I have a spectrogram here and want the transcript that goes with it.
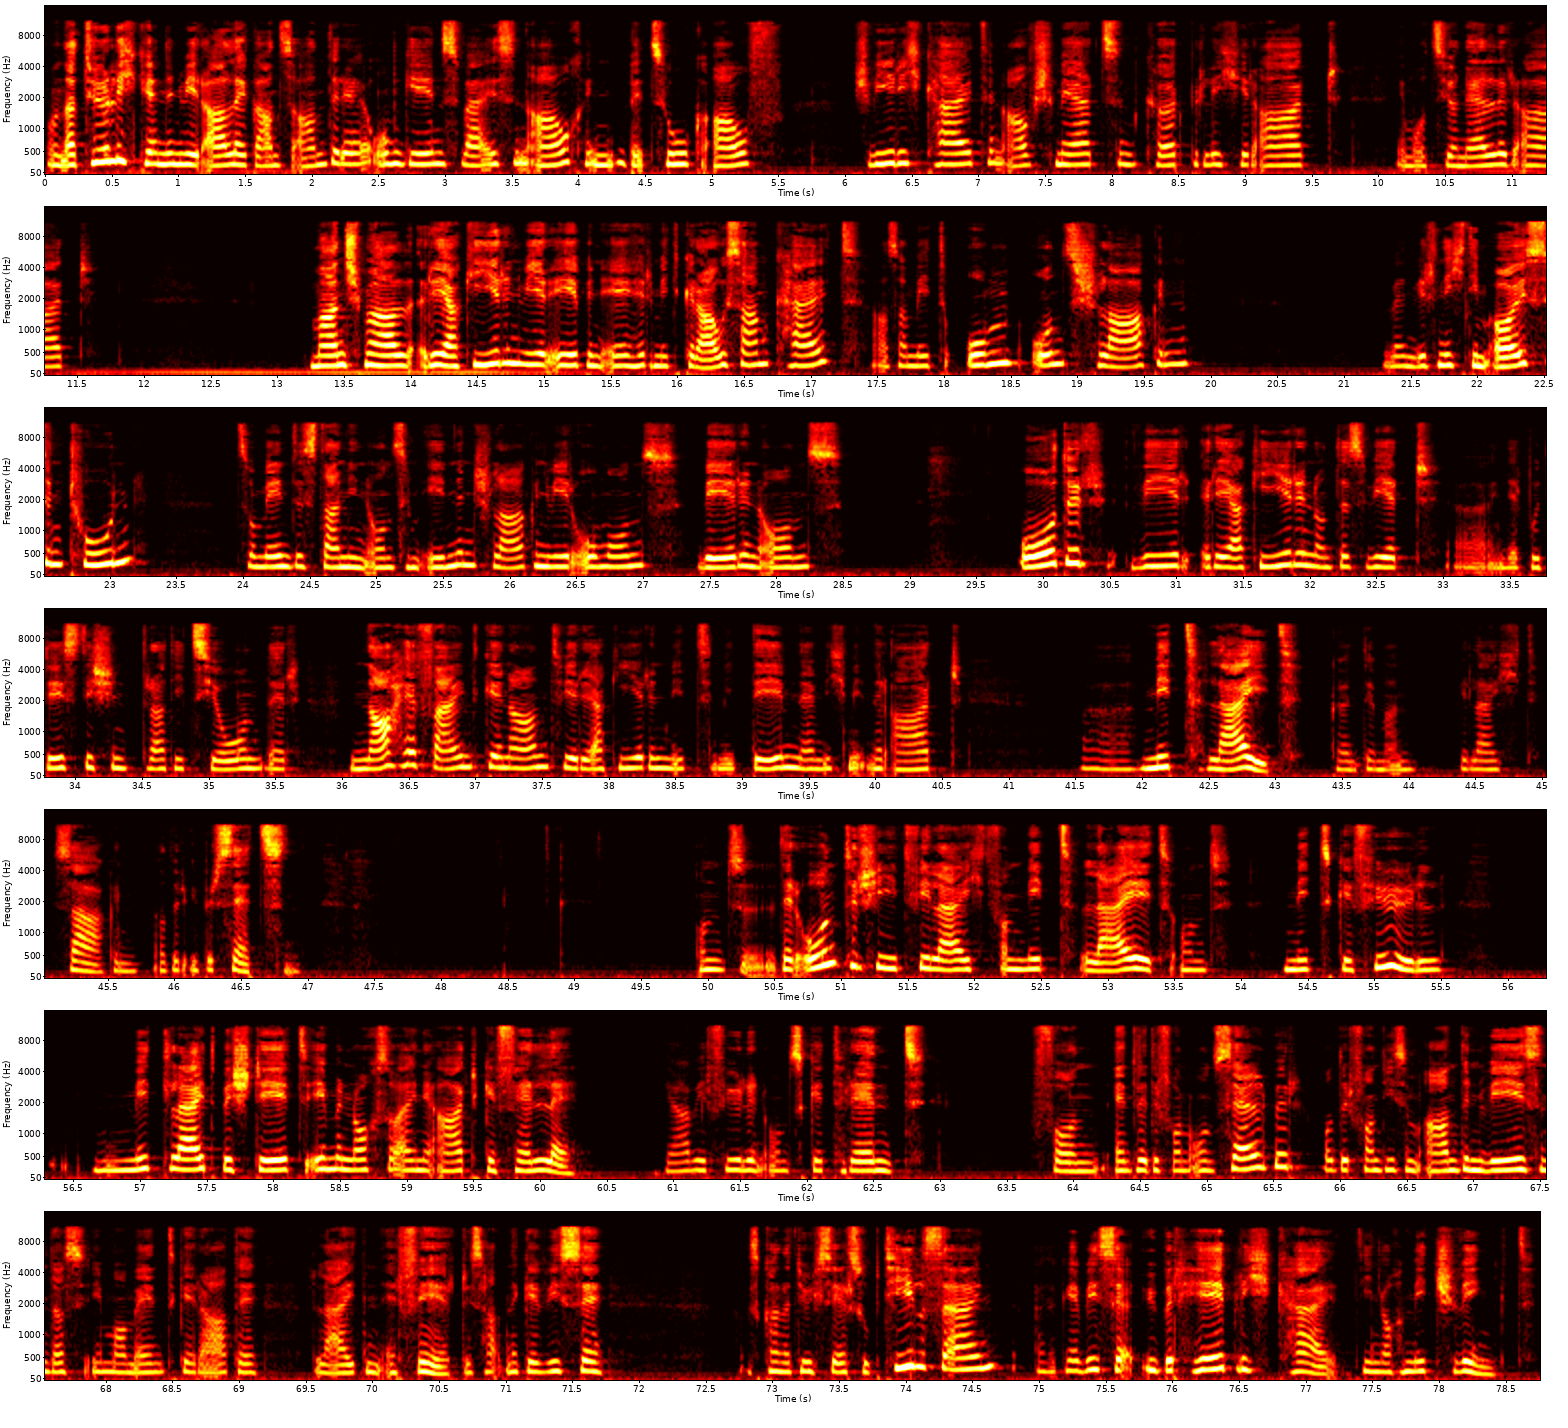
Und natürlich kennen wir alle ganz andere Umgehensweisen auch in Bezug auf Schwierigkeiten, auf Schmerzen körperlicher Art, emotioneller Art, Manchmal reagieren wir eben eher mit Grausamkeit, also mit um uns schlagen, wenn wir es nicht im Äußeren tun, zumindest dann in unserem Innen schlagen wir um uns, wehren uns. Oder wir reagieren, und das wird äh, in der buddhistischen Tradition der nahe Feind genannt. Wir reagieren mit, mit dem, nämlich mit einer Art äh, Mitleid, könnte man vielleicht sagen oder übersetzen. Und äh, der Unterschied vielleicht von Mitleid und Mitgefühl, Mitleid besteht immer noch so eine Art Gefälle. Ja, wir fühlen uns getrennt von entweder von uns selber oder von diesem anderen Wesen, das im Moment gerade Leiden erfährt. Es hat eine gewisse, es kann natürlich sehr subtil sein, eine gewisse Überheblichkeit, die noch mitschwingt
